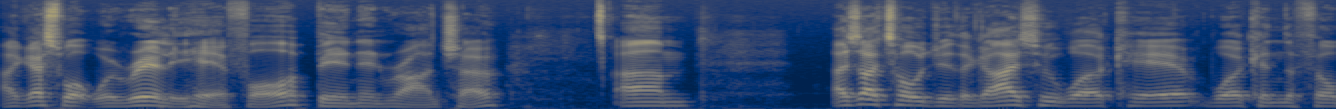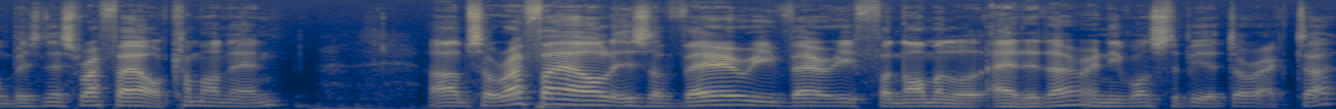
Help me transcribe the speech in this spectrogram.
I guess, what we're really here for, being in Rancho. Um, as I told you, the guys who work here work in the film business. Raphael, come on in. Um, so, Raphael is a very, very phenomenal editor, and he wants to be a director.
